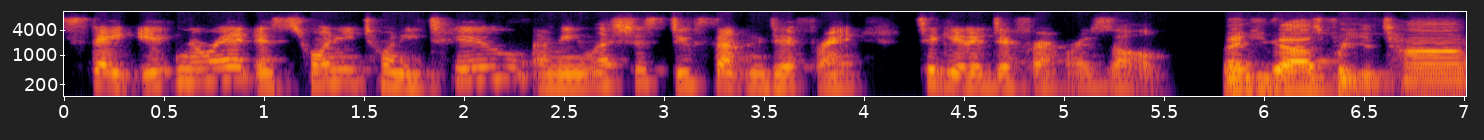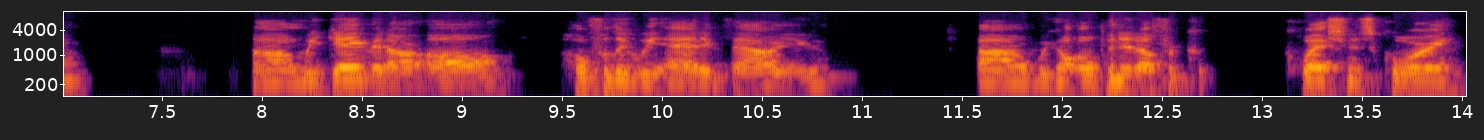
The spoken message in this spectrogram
stay ignorant. It's 2022. I mean, let's just do something different to get a different result. Thank you guys for your time. Um, we gave it our all. Hopefully, we added value. Uh, we're going to open it up for questions, Corie.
